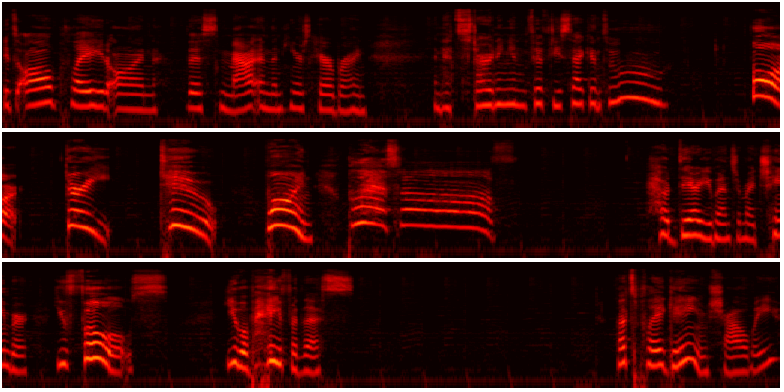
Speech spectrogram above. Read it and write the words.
it's all played on this mat and then here's Herobrine. And it's starting in 50 seconds. Ooh. Four, three, two, one. Blast off! How dare you enter my chamber, you fools! You will pay for this. Let's play a game, shall we?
